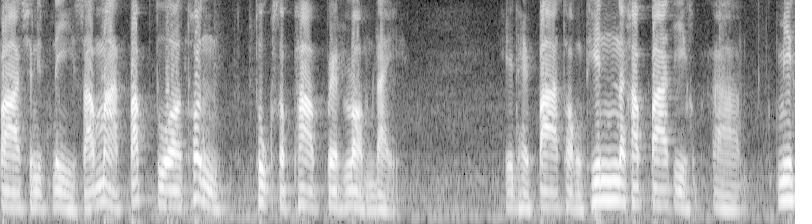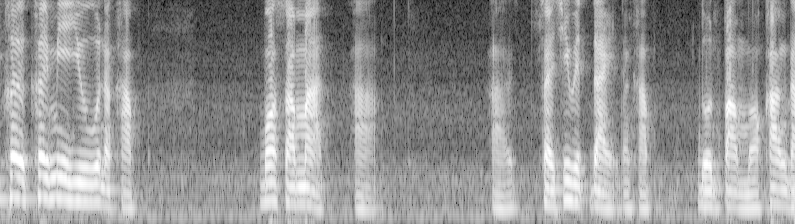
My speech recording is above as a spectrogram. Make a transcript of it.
ปลาชนิดนี้สามารถปรับตัวทนทุกสภาพแวดล้อมได้เห็นให้ปลาท้องถิ่นนะครับปลาที่อ่ามีเคยเคยมีอยู่นะครับบ่สามารถอ่าอ่าใส่ชีวิตได้นะครับ โดนปลาหมอข้างด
